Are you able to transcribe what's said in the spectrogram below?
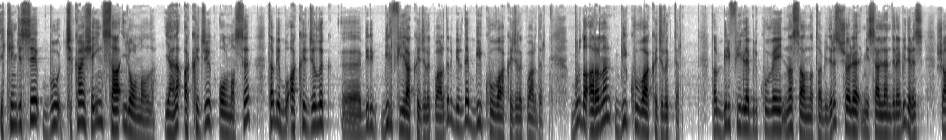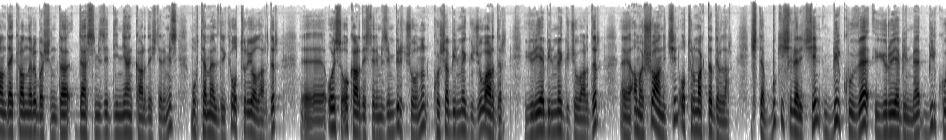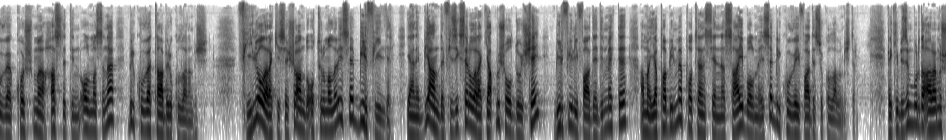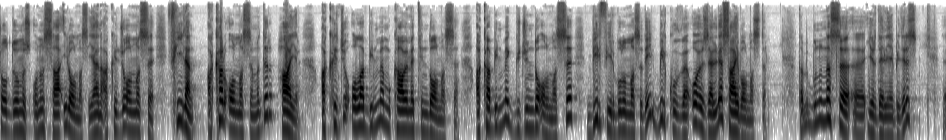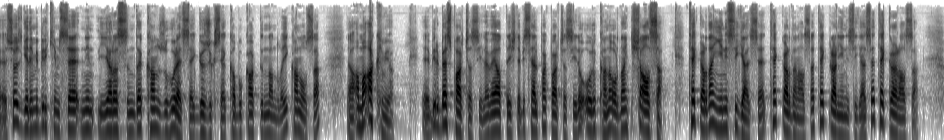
İkincisi bu çıkan şeyin sail olmalı. Yani akıcı olması. Tabi bu akıcılık bir bil fiil akıcılık vardır, bir de bil kuvva akıcılık vardır. Burada aranan bil kuvva akıcılıktır. Tabi bir fiille bir kuvveyi nasıl anlatabiliriz? Şöyle misallendirebiliriz. Şu anda ekranları başında dersimizi dinleyen kardeşlerimiz muhtemeldir ki oturuyorlardır. E, oysa o kardeşlerimizin birçoğunun koşabilme gücü vardır, yürüyebilme gücü vardır. E, ama şu an için oturmaktadırlar. İşte bu kişiler için bir kuvve yürüyebilme, bir kuvve koşma hasletinin olmasına bir kuvve tabiri kullanılmış. Fiili olarak ise şu anda oturmaları ise bir fiildir. Yani bir anda fiziksel olarak yapmış olduğu şey bir fiil ifade edilmekte ama yapabilme potansiyeline sahip olma ise bir kuvve ifadesi kullanılmıştır. Peki bizim burada aramış olduğumuz onun sail olması yani akıcı olması fiilen akar olması mıdır? Hayır akıcı olabilme mukavemetinde olması, akabilme gücünde olması, bir fiil bulunması değil, bir kuvve o özelliğe sahip olmasıdır. Tabi bunu nasıl e, irdeleyebiliriz? E, söz gelimi bir kimsenin yarasında kan zuhur etse, gözükse, kabuk kalktığından dolayı kan olsa ya, ama akmıyor. E, bir bez parçasıyla veyahut da işte bir selpak parçasıyla onu kanı oradan kişi alsa tekrardan yenisi gelse, tekrardan alsa, tekrar yenisi gelse, tekrar alsa.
